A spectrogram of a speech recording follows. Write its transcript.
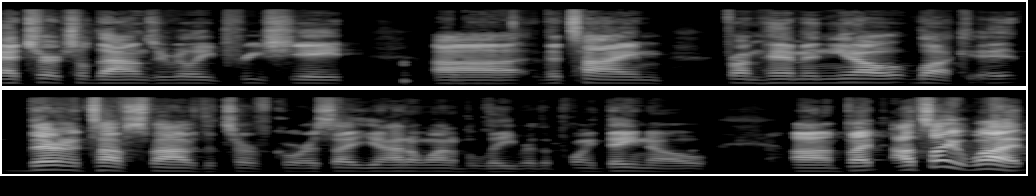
at Churchill Downs. We really appreciate uh, the time from him. And you know, look, it, they're in a tough spot with the turf course. I, you know, I don't want to belabor the point. They know, uh, but I'll tell you what.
